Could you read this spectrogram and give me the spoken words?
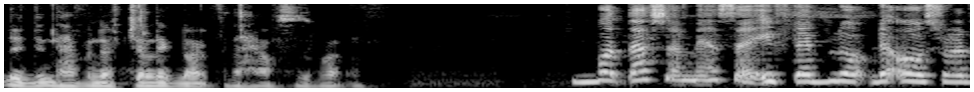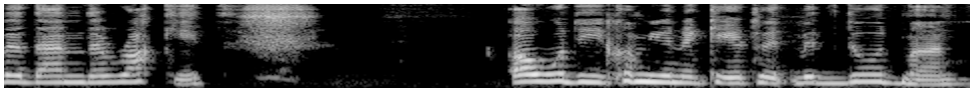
They didn't have enough gelignite for the house as well. But that's what I say. If they blow up the house rather than the rocket, how would he communicate with, with Dude Man?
